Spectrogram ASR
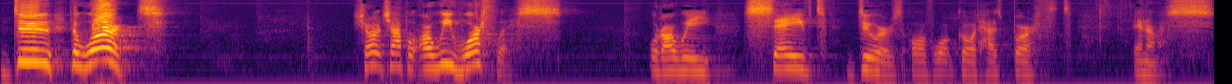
do the words. Charlotte Chapel, are we worthless? Or are we saved doers of what God has birthed in us?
